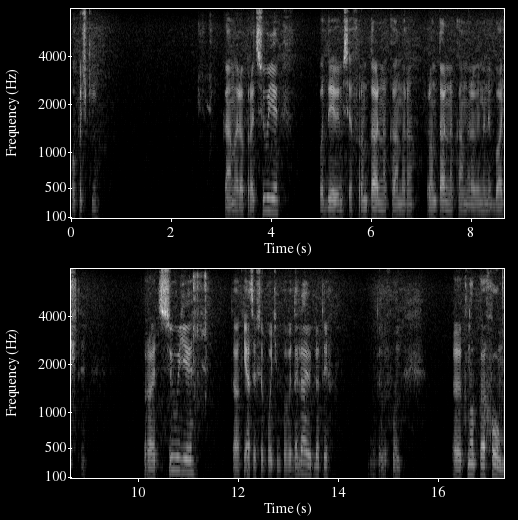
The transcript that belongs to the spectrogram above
Опачки. Камера працює. Подивимося, фронтальна камера. Фронтальна камера, ви мене бачите. Працює. Так, я це все потім повидаляю для тих. Телефон. Е, Кнопка Home.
